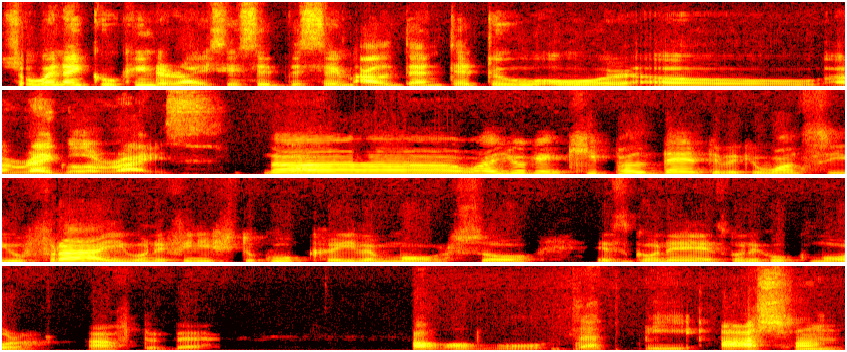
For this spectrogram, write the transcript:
So, when I cooking the rice, is it the same al dente too, or oh, a regular rice? Uh, well, you can keep al dente because once you fry, you're gonna finish to cook even more. So it's gonna it's gonna cook more after that. Oh, that'd be awesome.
